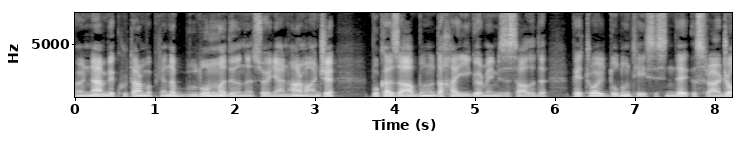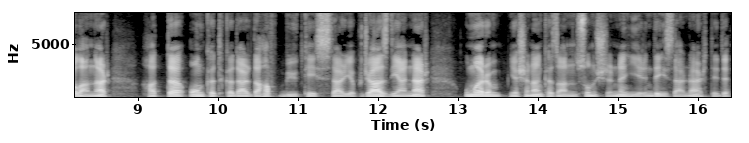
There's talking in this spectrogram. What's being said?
önlem ve kurtarma planı bulunmadığını söyleyen Harmancı, bu kaza bunu daha iyi görmemizi sağladı. Petrol dolum tesisinde ısrarcı olanlar, hatta 10 katı kadar daha büyük tesisler yapacağız diyenler, Umarım yaşanan kazanın sonuçlarını yerinde izlerler dedi.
